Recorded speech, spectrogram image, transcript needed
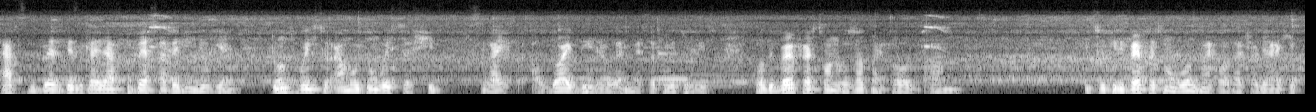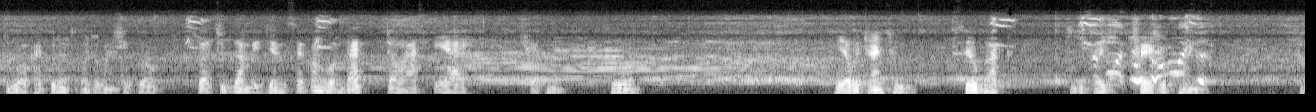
That's the best. Basically, that's the best strategy in this game. Don't waste your ammo. Don't waste your ship's life. Although I did, I, messed up a little bit. But the very first one was not my fault. Um, it's okay. The very first one was my fault actually. I hit the rock. I couldn't control my ship well, so I took damage. Then the second one, that dumbass AI shot me. So yeah, we're trying to sail back to the tre- treasure point. So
